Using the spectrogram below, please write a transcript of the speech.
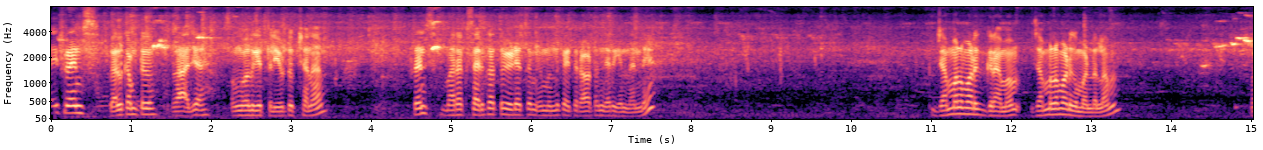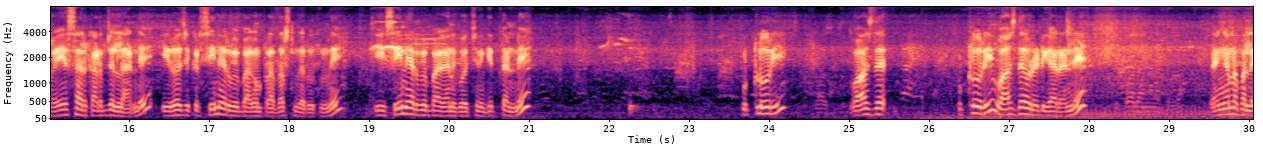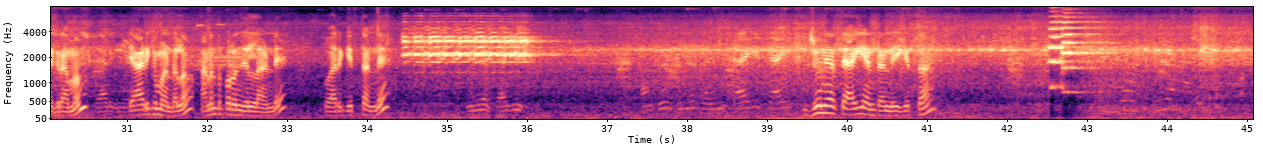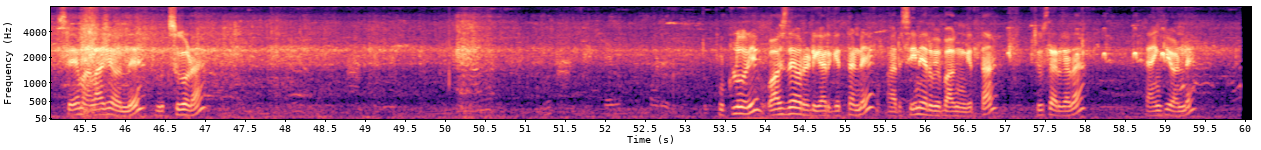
Hi friends welcome to Raja Ongole గీతలు YouTube channel friends మరొక సరికొత్త వీడియోతో మీ ముందుకైతే రావడం జరిగిందండి. జమ్మలమడుగు గ్రామం జమ్మలమడుగు మండలం వైఎస్ఆర్ కడప జిల్లా అండి. ఈరోజు ఇక్కడ సీనియర్ విభాగం ప్రదర్శన జరుగుతుంది. ఈ సీనియర్ విభాగానికి వచ్చిన గిత్తండి పుట్లూరి వాసుదే పుట్లూరి వాసుదేవ్ రెడ్డి గారండి. వెంగన్నపల్లి గ్రామం యాడికి మండలం అనంతపురం జిల్లా అండి. వారి గిత్త అండి. జూనియర్ త్యాగి అంటండి ఈ గిత్త? సేమ్ అలాగే ఉంది లుక్స్ కూడా. పుట్లూరి వాసుదేవరెడ్డి గారి గిత్త అండి. వారి సీనియర్ విభాగం గిత్త. చూశారు కదా? థ్యాంక్ యూ అండి.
